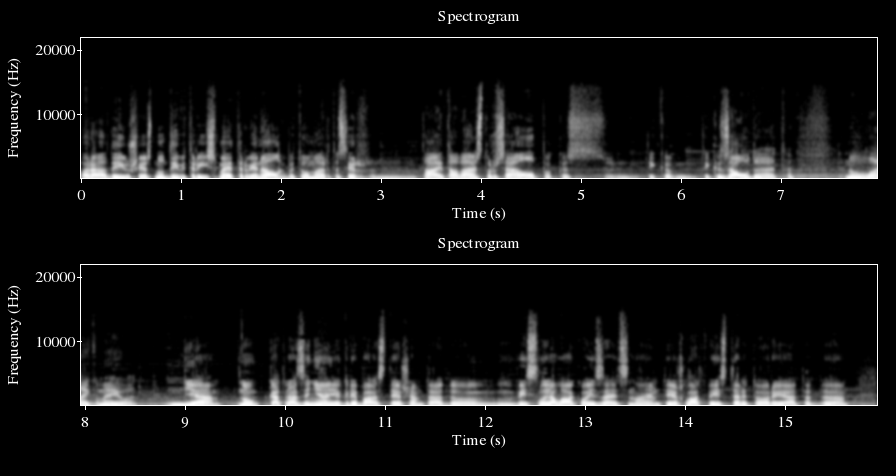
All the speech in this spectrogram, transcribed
parādījušies. Nu, divi, trīs metri vienalga, bet tomēr tas ir mm, tā, ir tā vēstures elpa, kas mm, tika, tika zaudēta nu, laikam ejot. Jā, nu, katrā ziņā, ja gribās tiešām tādu vislielāko izaicinājumu tieši Latvijas teritorijā, tad, uh,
